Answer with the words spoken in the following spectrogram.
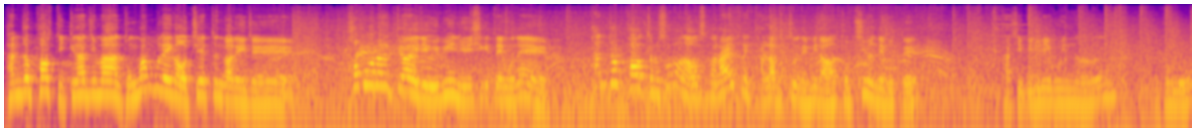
판저 파우스도 있긴 하지만 동방부대가 어찌됐든 간에 이제 커버를 껴야 이제 의미 있는 유닛이기 때문에 판저 파우스를 쏘아 나온 순간 라이프에 달라붙어도 됩니다. 덮치면 되고 때. 다시 밀리고 있는 동독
